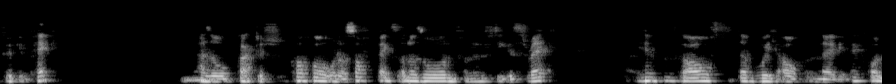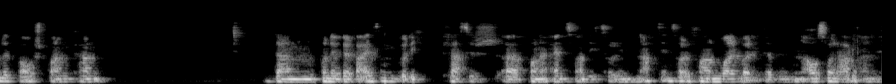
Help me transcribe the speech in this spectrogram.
für Gepäck, also praktisch Koffer oder Softbags oder so, ein vernünftiges Rack hinten drauf, da wo ich auch eine Gepäckrolle drauf spannen kann. Dann von der Bereifung würde ich klassisch äh, vorne 21 Zoll, hinten 18 Zoll fahren wollen, weil ich da eine Auswahl habe an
